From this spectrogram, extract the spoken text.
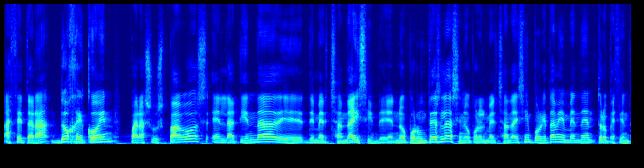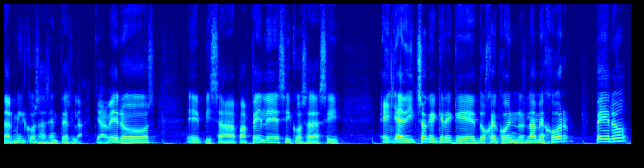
aceptará Dogecoin para sus pagos en la tienda de, merchandising, de, no por un Tesla, sino por el merchandising, porque también venden tropecientas mil cosas en Tesla, llaveros, eh, pisapapeles y cosas así. Él ya ha dicho que cree que Dogecoin no es la mejor, pero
